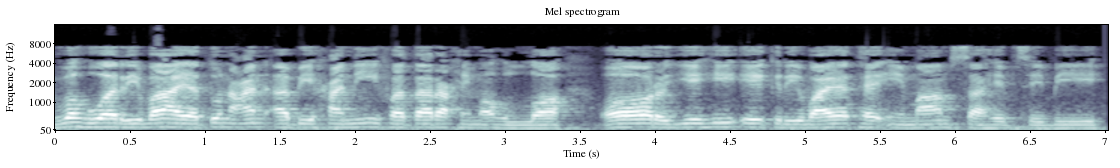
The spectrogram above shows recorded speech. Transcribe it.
वह हुआ रिवायत अन अबी हनीफत रहमल्ला और यही एक रिवायत है इमाम साहिब से भी।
